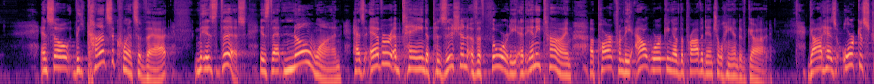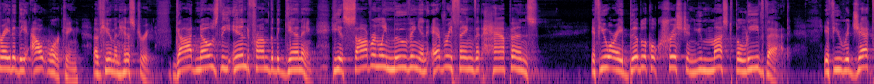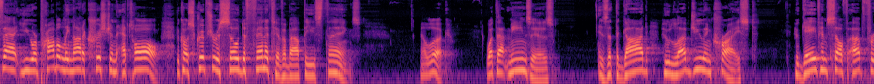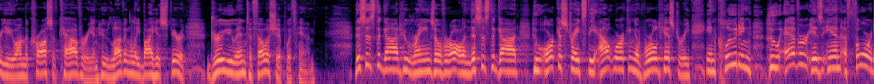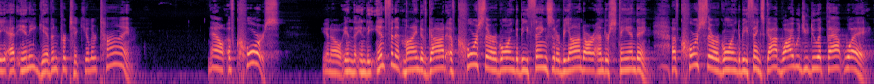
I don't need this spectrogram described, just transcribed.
And so the consequence of that is this, is that no one has ever obtained a position of authority at any time apart from the outworking of the providential hand of God. God has orchestrated the outworking of human history. God knows the end from the beginning. He is sovereignly moving in everything that happens. If you are a biblical Christian, you must believe that. If you reject that, you are probably not a Christian at all because scripture is so definitive about these things. Now look, what that means is, is that the God who loved you in Christ, who gave himself up for you on the cross of Calvary, and who lovingly by his Spirit drew you into fellowship with him, this is the God who reigns over all, and this is the God who orchestrates the outworking of world history, including whoever is in authority at any given particular time. Now, of course, you know, in the, in the infinite mind of God, of course there are going to be things that are beyond our understanding. Of course there are going to be things. God, why would you do it that way?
